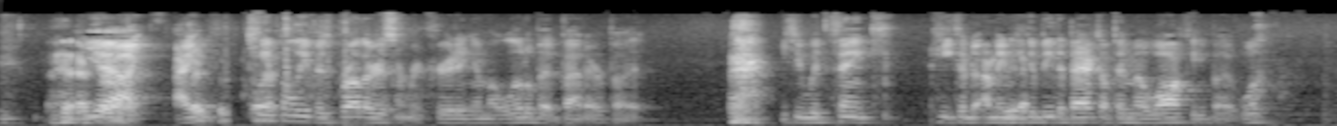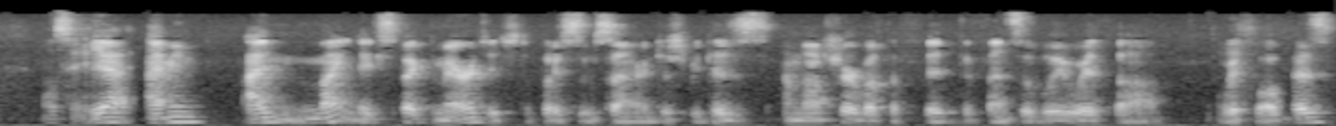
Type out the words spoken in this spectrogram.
yeah, I, I can't believe his brother isn't recruiting him a little bit better, but you would think he could. I mean, yeah. he could be the backup in Milwaukee, but we'll we'll see. Yeah, I mean, I might expect Mirotic to play some center just because I'm not sure about the fit defensively with uh, with Lopez.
